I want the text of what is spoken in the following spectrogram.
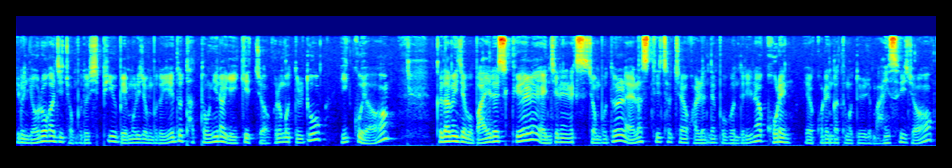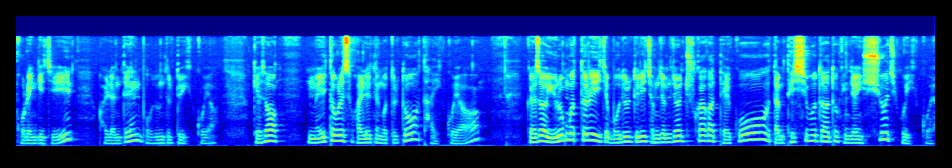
이런 여러 가지 정보도 CPU 메모리 정보도 얘도 다 동일하게 있겠죠. 그런 것들도 있고요. 그 다음에 이제 뭐 MySQL, 엔지니엑스 정보들, 엘라스티서치와 관련된 부분들이나 고랭, 예, 고랭 같은 것도 요즘 많이 쓰이죠. 고랭 기지 관련된 부분들도 있고요. 그래서 음, AWS 관련된 것들도 다 있고요. 그래서 이런 것들이 이제 모듈들이 점점점 추가가 되고 그 다음 대시보드도 굉장히 쉬워지고 있고요.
